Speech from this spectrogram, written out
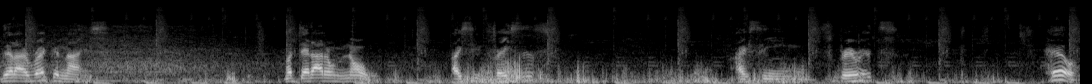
that I recognize, but that I don't know. I seen faces. I seen spirits. Hell,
